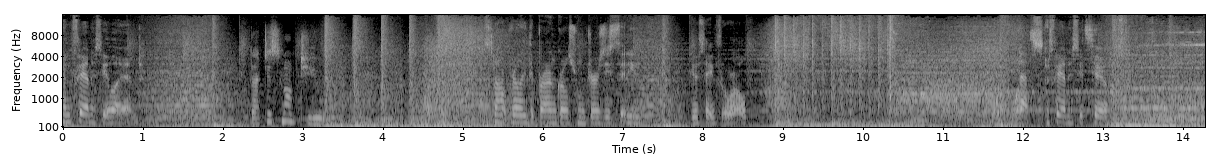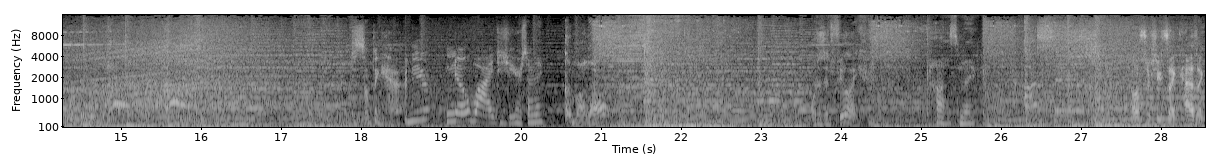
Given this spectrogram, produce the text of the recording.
in Fantasyland. That is not you. It's not really the brown girls from Jersey City who save the world. That's a fantasy too. did something happen to you? No, why? Did you hear something? Come on out. What does it feel like? Cosmic. Oh, so she's like, has like,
